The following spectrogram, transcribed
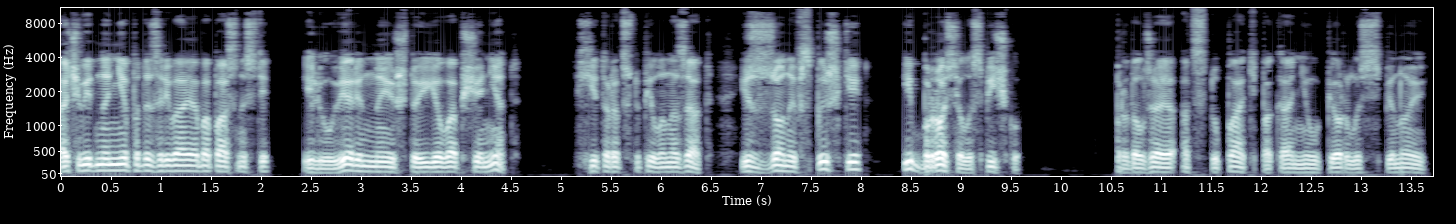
очевидно, не подозревая об опасности, или уверенные, что ее вообще нет. Хитр отступила назад, из зоны вспышки и бросила спичку. Продолжая отступать, пока не уперлась спиной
